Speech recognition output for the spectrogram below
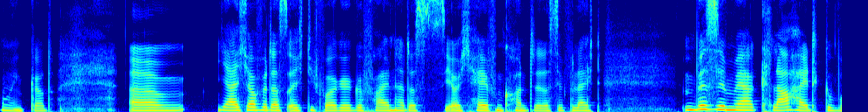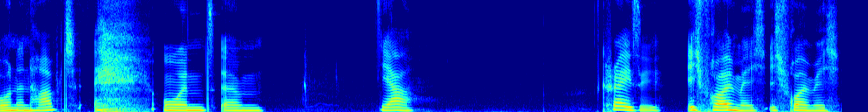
Oh mein Gott. Ähm, ja, ich hoffe, dass euch die Folge gefallen hat, dass sie euch helfen konnte, dass ihr vielleicht ein bisschen mehr Klarheit gewonnen habt. Und ähm, ja, crazy. Ich freue mich, ich freue mich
